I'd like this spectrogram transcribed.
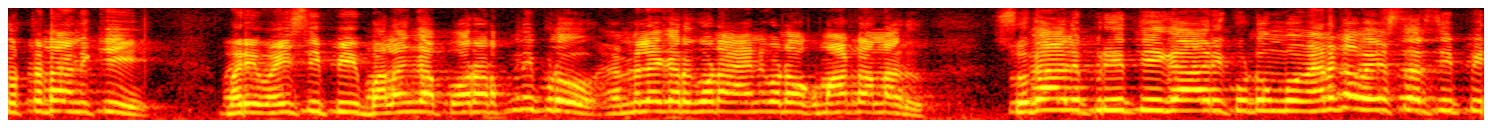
చుట్టడానికి మరి వైసీపీ బలంగా పోరాడుతుంది. ఇప్పుడు ఎమ్మెల్యే గారు కూడా ఆయన కూడా ఒక మాట అన్నారు. సుగాలి ప్రీతి గారి కుటుంబం వెనక వైఎస్ఆర్సీపీ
